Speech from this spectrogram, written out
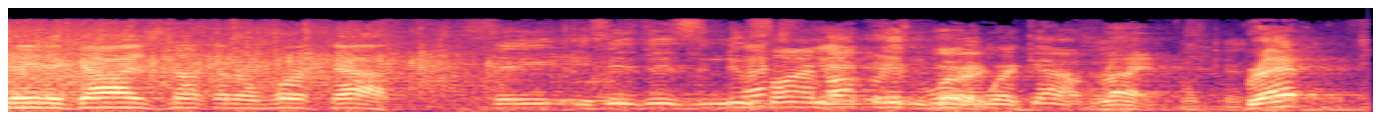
Say the guy's not going to work out. Say, is it is a new That's farm the that isn't going to work out? Right. Brett?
